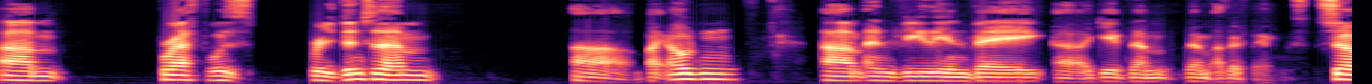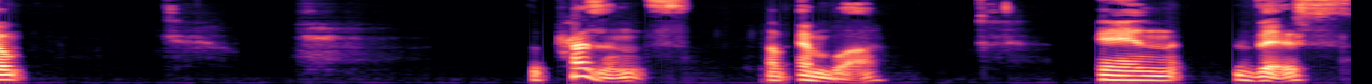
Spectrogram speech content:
Um, breath was breathed into them uh, by Odin, um, and Vili and Ve uh, gave them them other things. So the presence of Embla in this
